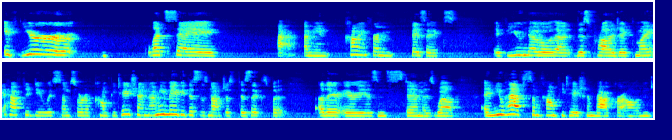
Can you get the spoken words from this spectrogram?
if you're, let's say, I, I mean, coming from physics, if you know that this project might have to do with some sort of computation, I mean, maybe this is not just physics, but other areas in STEM as well, and you have some computation background,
